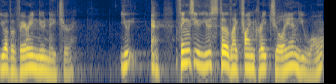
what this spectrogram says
You have a very new nature. You, things you used to like find great joy in, you won't.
